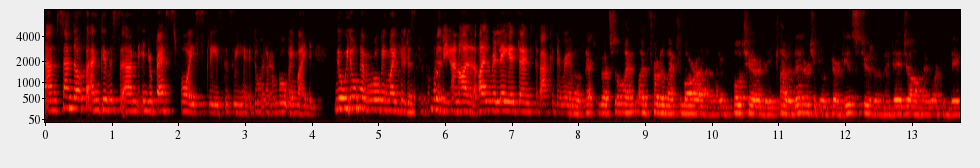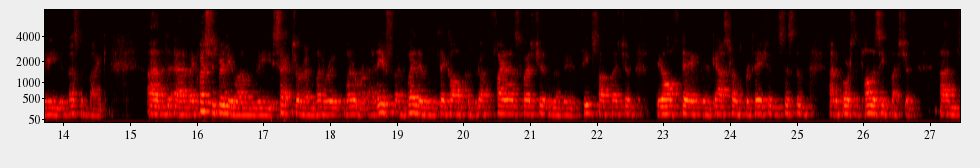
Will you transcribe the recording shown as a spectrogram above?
um, stand up and give us um, in your best voice, please, because we don't have a roving mic. No, we don't have a roving mic here, just and I'll relay it down to the back of the room. Thank you much. So I'm Fergal McNamara, and I co-chair the Climate and Energy Group here at the Institute. And my day job, I work in Davy Investment Bank. And my question is really around the sector and whether, whether, and if and when it will take off, because we've got the finance question, we've got the feedstock question, the offtake, the gas transportation system, and of course, the policy question. And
